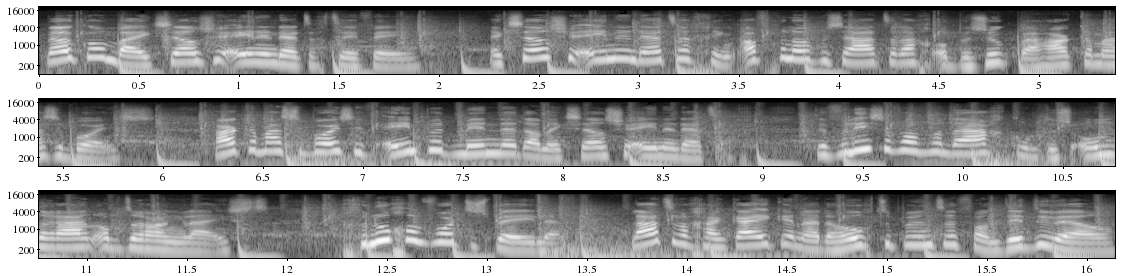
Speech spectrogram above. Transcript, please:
Welkom bij Excelsior 31 TV. Excelsior 31 ging afgelopen zaterdag op bezoek bij Harkema's Boys. Harkema's Boys heeft één punt minder dan Excelsior 31. De verliezer van vandaag komt dus onderaan op de ranglijst. Genoeg om voor te spelen. Laten we gaan kijken naar de hoogtepunten van dit duel.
